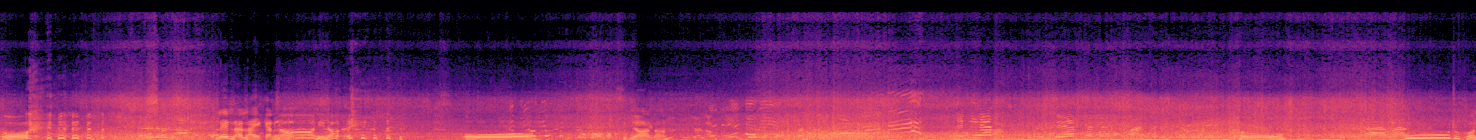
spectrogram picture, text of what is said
โห เล่นอะไรกันเนาะนี่เนาะโอ้สุดยอดเนาะโอ้ทุกคน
